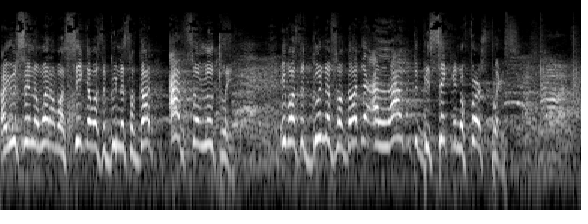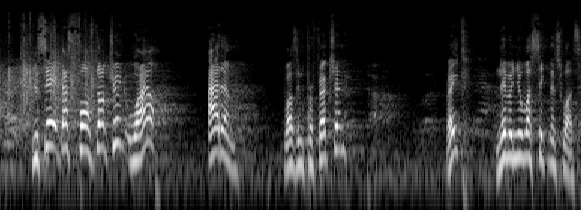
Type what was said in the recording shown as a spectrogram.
Are you saying that when I was sick, that was the goodness of God? Absolutely. It was the goodness of God that allowed you to be sick in the first place. You say that's false doctrine? Well, Adam was in perfection, right? Never knew what sickness was.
